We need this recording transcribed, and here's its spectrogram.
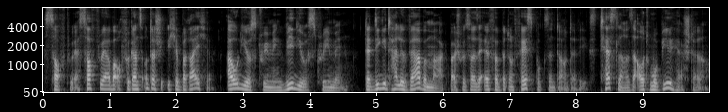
Software. Software aber auch für ganz unterschiedliche Bereiche. Audio-Streaming, Video-Streaming, der digitale Werbemarkt, beispielsweise Alphabet und Facebook sind da unterwegs. Tesla, also Automobilhersteller.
